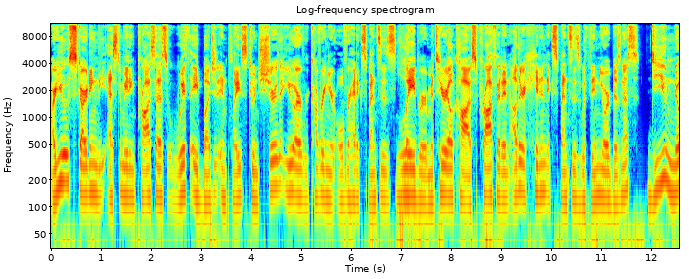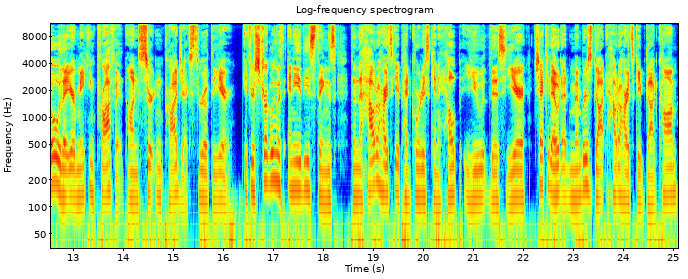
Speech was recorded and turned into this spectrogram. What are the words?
Are you starting the estimating process with a budget in place to ensure that you are recovering your overhead expenses, labor, material costs, profit, and other hidden expenses within your business? Do you know that you're making profit on certain projects throughout the year? If you're struggling with any of these things, then the How to Hardscape headquarters can help you this year. Check it out at members.howtohardscape.com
